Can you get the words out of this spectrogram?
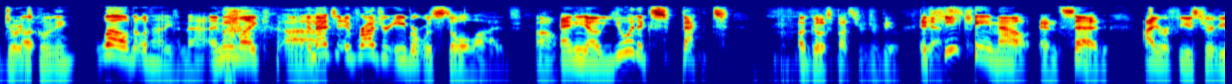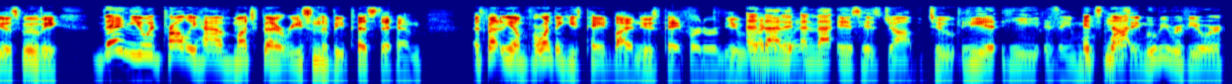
George Uh, Clooney. well, no, not even that. I mean, like, Uh, imagine if Roger Ebert was still alive. Oh, And you know, you would expect a Ghostbusters review. If Yes. he came out and said, "I refuse to review this movie," then you would probably have much better reason to be pissed at him. Especially, you know, for one thing, he's paid by a newspaper to review and that regularly. is, and that is his job. To he he is a mo- It's was not- a movie reviewer.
